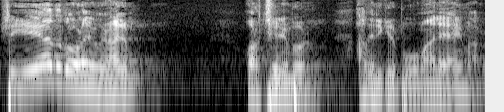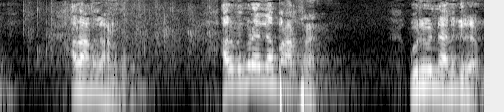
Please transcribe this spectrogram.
പക്ഷെ ഏത് തോളെ വീണാലും കുറച്ച് കഴിയുമ്പോൾ അതെനിക്കൊരു പൂമാലയായി മാറും. അതാണ് കാണുന്നത്. അത് നിങ്ങളുടെയെല്ലാം പ്രാർത്ഥന ഗുരുവിന്റെ അനുഗ്രഹം.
